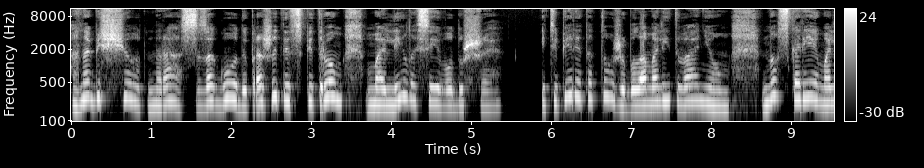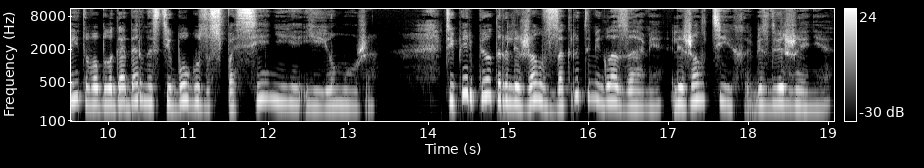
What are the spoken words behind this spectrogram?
Она бесчетно раз за годы, прожитые с Петром, молилась о его душе. И теперь это тоже была молитва о нем, но скорее молитва благодарности Богу за спасение ее мужа. Теперь Петр лежал с закрытыми глазами, лежал тихо, без движения.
